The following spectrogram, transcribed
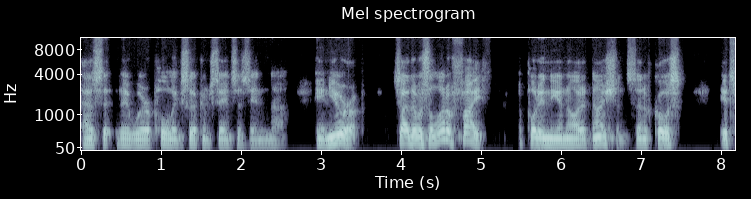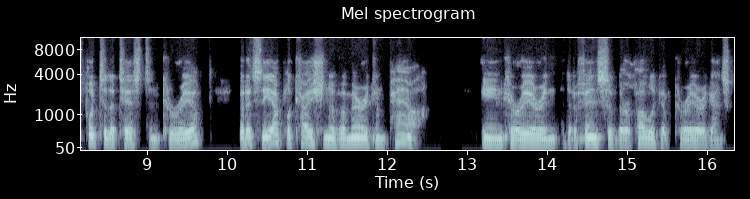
as there were appalling circumstances in, uh, in Europe. So there was a lot of faith put in the United Nations. And of course, it's put to the test in Korea, but it's the application of American power in Korea in the defense of the Republic of Korea against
